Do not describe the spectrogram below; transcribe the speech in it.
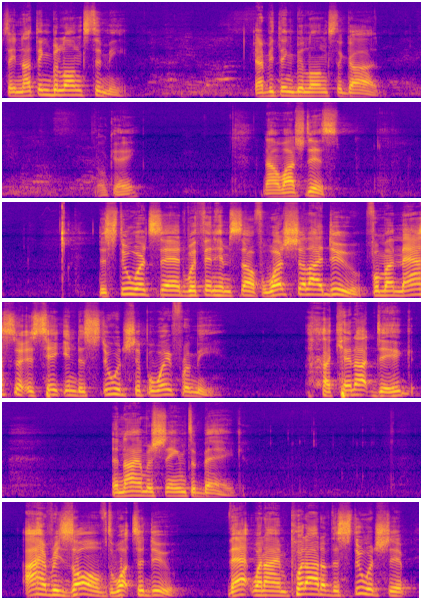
Say, nothing belongs to me. Everything belongs to God. Okay? Now, watch this. The steward said within himself, What shall I do? For my master is taking the stewardship away from me. I cannot dig, and I am ashamed to beg. I have resolved what to do, that when I am put out of the stewardship,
